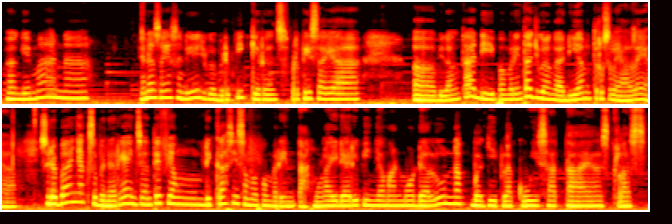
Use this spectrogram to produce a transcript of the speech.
bagaimana? Karena saya sendiri juga berpikir dan seperti saya uh, bilang tadi, pemerintah juga nggak diam terus leha-leha. Sudah banyak sebenarnya insentif yang dikasih sama pemerintah, mulai dari pinjaman modal lunak bagi pelaku wisata sekelas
